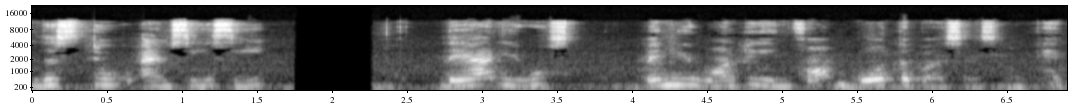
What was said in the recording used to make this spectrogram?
this to and CC, they are used when you want to inform both the persons. Okay,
